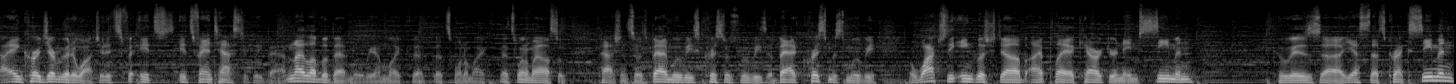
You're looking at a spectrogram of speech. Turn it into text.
I encourage everybody to watch it. It's it's it's fantastically bad, and I love a bad movie. I'm like that. That's one of my that's one of my also passions. So it's bad movies, Christmas movies, a bad Christmas movie. But watch the English dub. I play a character named Seaman, who is uh, yes, that's correct, Seaman.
